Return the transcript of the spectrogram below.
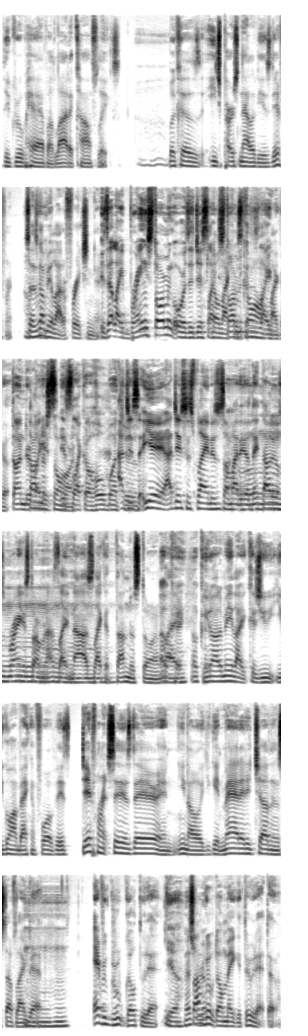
the group have a lot of conflicts because each personality is different. So there's gonna be a lot of friction there. Is that like brainstorming or is it just like No, like storming because storm, it's like, like a thunder? Like it's, thunderstorm. it's like a whole bunch I of. just yeah, I just explained this to somebody else. They thought it was brainstorming. I was like, nah, it's like a thunderstorm. Okay, like, okay. You know what I mean? Like, cause you you going back and forth. It's differences there, and you know you get mad at each other and stuff like that. Every group go through that. Mm-hmm. Yeah, that's some real. Mm. group don't make it through that though.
